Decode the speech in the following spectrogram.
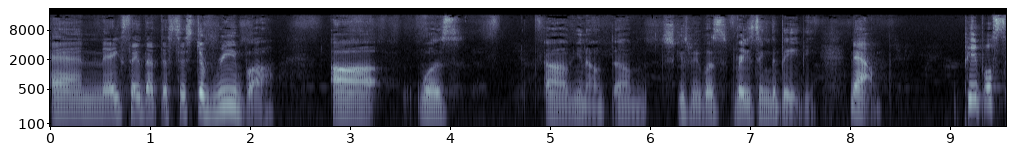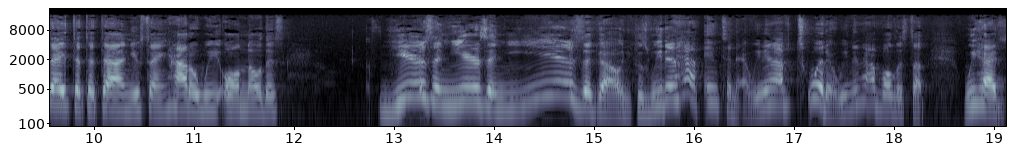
and they say that the sister Reba uh, was, uh, you know, um, excuse me, was raising the baby. Now, people say ta ta ta, and you're saying, how do we all know this? Years and years and years ago, because we didn't have internet, we didn't have Twitter, we didn't have all this stuff. We had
